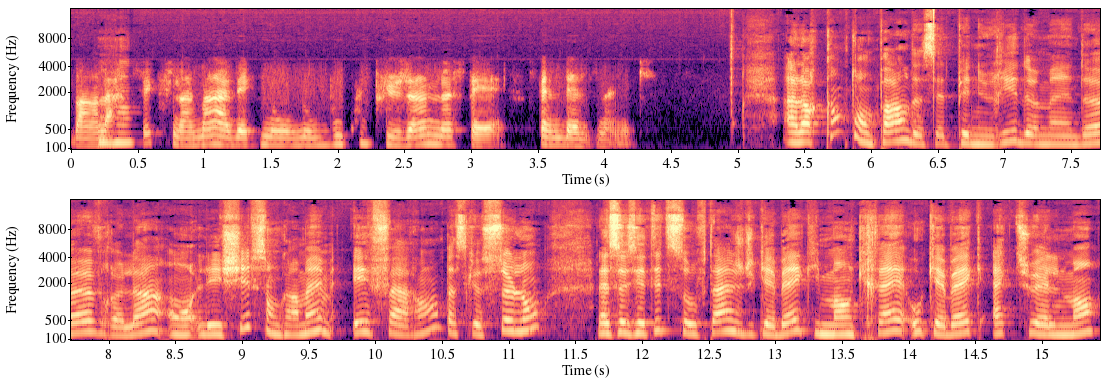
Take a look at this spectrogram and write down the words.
dans mm-hmm. l'article, finalement, avec nos, beaucoup plus jeunes. C'était une belle dynamique. Alors, quand on parle de cette pénurie de main-d'œuvre, là, les chiffres sont quand même effarants parce que selon la Société de sauvetage du Québec, il manquerait au Québec actuellement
